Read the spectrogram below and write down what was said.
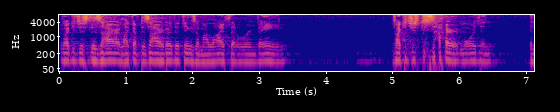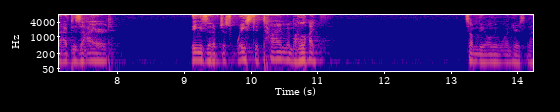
If I could just desire it like I've desired other things in my life that were in vain. If I could just desire it more than, than I've desired things that have just wasted time in my life. So I'm the only one here tonight.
